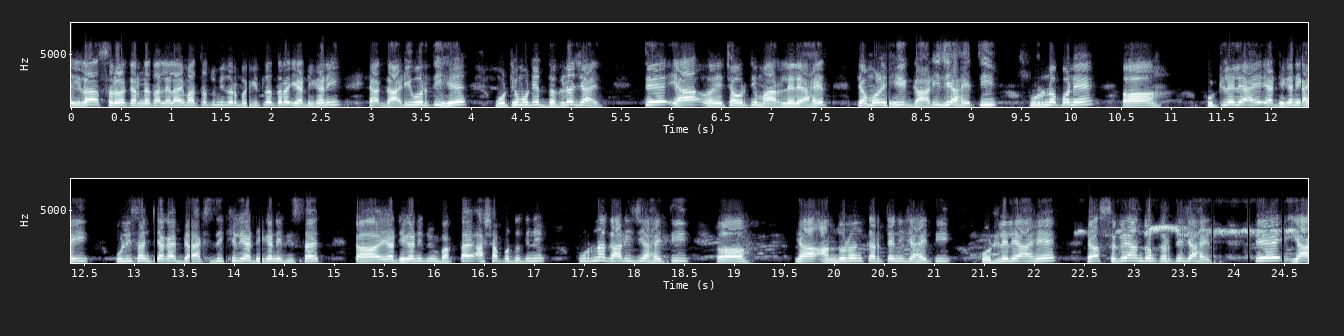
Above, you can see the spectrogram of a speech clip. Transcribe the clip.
हिला सरळ करण्यात आलेला आहे. मात्र तुम्ही जर बघितलं तर या ठिकाणी ह्या गाडीवरती हे मोठे मोठे दगड जे आहेत ते या याच्यावरती मारलेले आहेत. त्यामुळे ही गाडी जी आहे ती पूर्णपणे फुटलेली आहे. या ठिकाणी काही पोलिसांच्या काही बॅग्स देखील या ठिकाणी दिसत आहेत या ठिकाणी तुम्ही बघताय अशा पद्धतीने पूर्ण गाडी जी आहे ती या आंदोलनकर्त्यांनी जी आहे ती फोडलेली आहे. या सगळे आंदोलनकर्ते जे आहेत ते या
